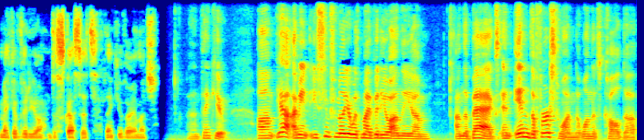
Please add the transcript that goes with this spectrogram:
make a video discuss it. Thank you very much. Um, thank you. Um, yeah, I mean, you seem familiar with my video on the um, on the bags, and in the first one, the one that's called uh,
